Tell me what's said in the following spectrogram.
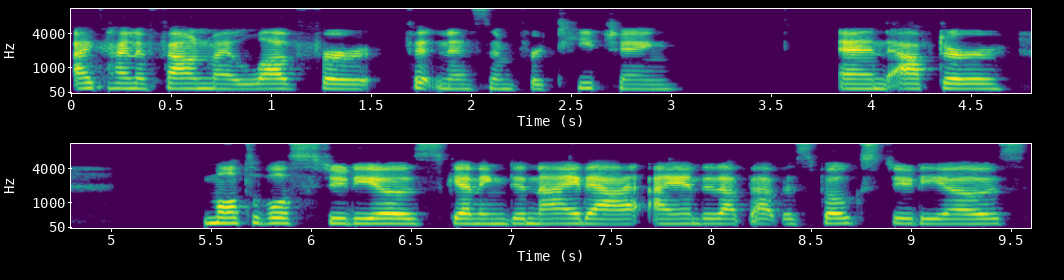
I kind of found my love for fitness and for teaching. And after multiple studios getting denied at, I ended up at Bespoke Studios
